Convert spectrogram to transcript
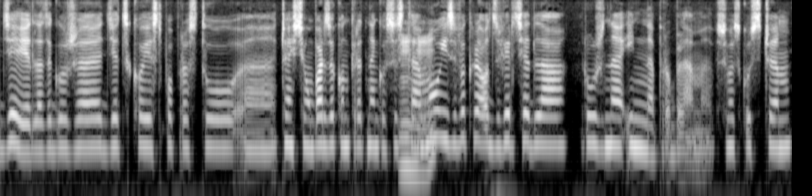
dzieje, dlatego że dziecko jest po prostu e, częścią bardzo konkretnego systemu mhm. i zwykle odzwierciedla różne inne problemy, w związku z czym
